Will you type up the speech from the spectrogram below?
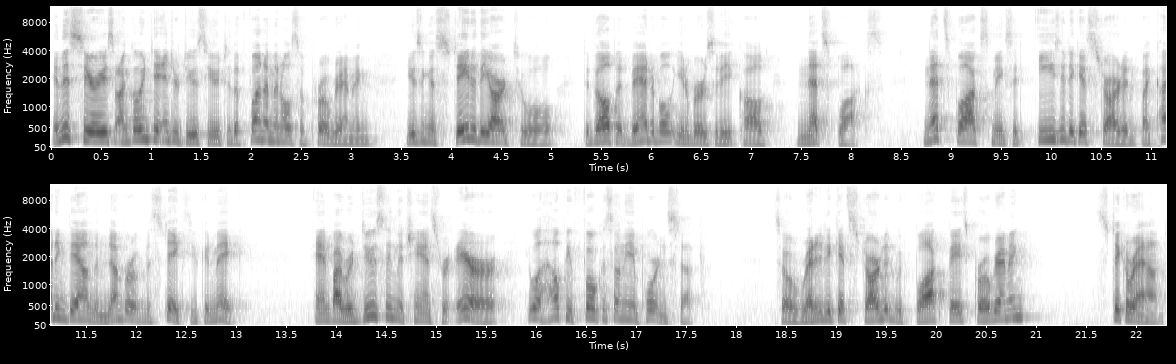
In this series, I'm going to introduce you to the fundamentals of programming using a state-of-the-art tool developed at Vanderbilt University called NetsBlox. NetsBlox makes it easy to get started by cutting down the number of mistakes you can make. And by reducing the chance for error, it will help you focus on the important stuff. So ready to get started with block-based programming? Stick around.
